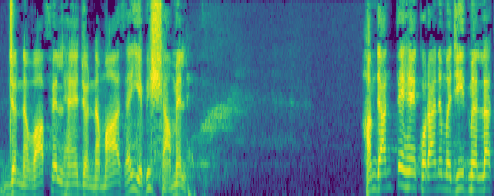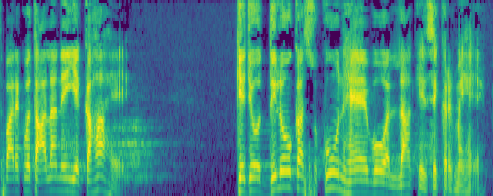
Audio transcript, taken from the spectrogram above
جو نوافل ہیں، جو نماز ہے، یہ بھی شامل ہے۔ ہم جانتے ہیں، قرآن مجید میں اللہ تبارک و تعالی نے یہ کہا ہے کہ جو دلوں کا سکون ہے، وہ اللہ کے ذکر میں ہے۔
